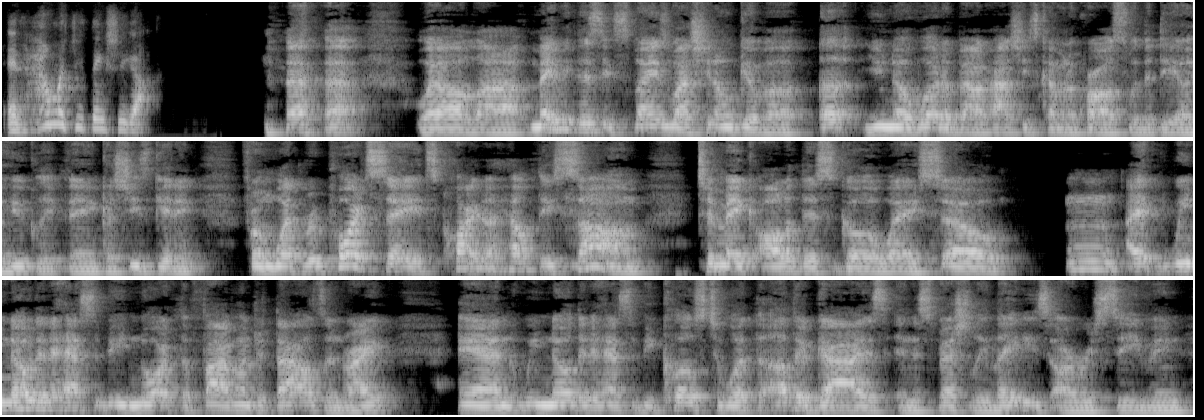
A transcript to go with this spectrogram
and how much you think she got? Well, uh, maybe this explains why she don't give a uh, you know what about how she's coming across with the DL Hughley thing because she's getting, from what reports say, it's quite a healthy sum to make all of this go away. So mm, I, we know that it has to be north of five hundred thousand, right? And we know that it has to be close to what the other guys and especially ladies are receiving,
